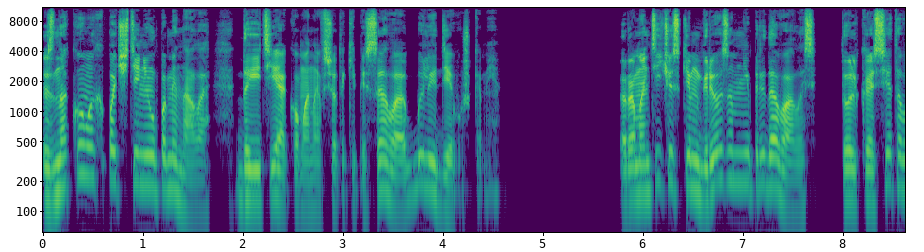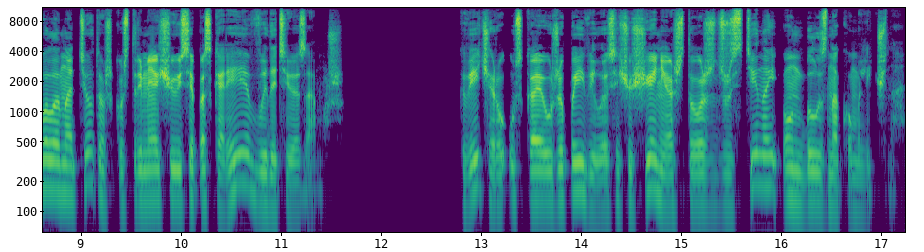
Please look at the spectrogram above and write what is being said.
знакомых почти не упоминала, да и те, о ком она все таки писала, были девушками. Романтическим грезам не предавалась, только сетовала на тетушку, стремящуюся поскорее выдать ее замуж. К вечеру у Ская уже появилось ощущение, что с Джустиной он был знаком лично.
